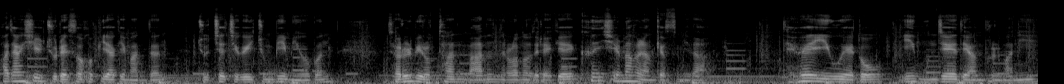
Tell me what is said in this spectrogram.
화장실 줄에서 허비하게 만든 주최 측의 준비 미흡은 저를 비롯한 많은 러너들에게 큰 실망을 안겼습니다. 대회 이후에도 이 문제에 대한 불만이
